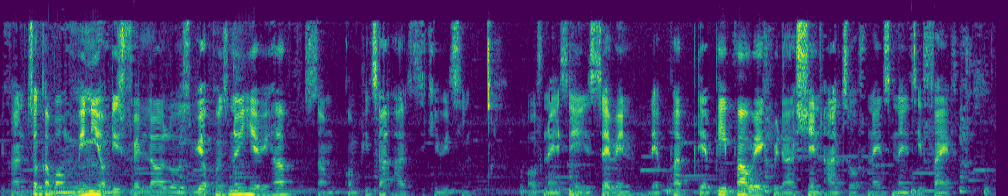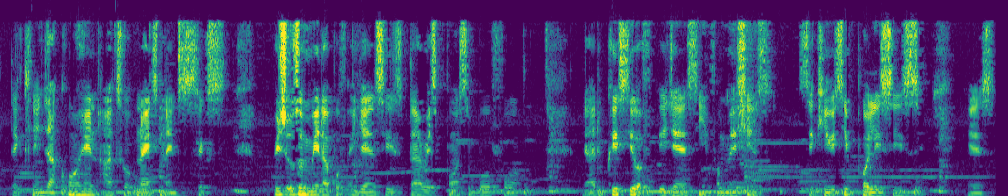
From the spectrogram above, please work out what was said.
we can talk about many of these federal laws. We are continuing here. We have some Computer Act Security of 1987, the, the Paperwork Reduction Act of 1995, the Clinger-Cohen Act of 1996, which also made up of agencies that are responsible for the adequacy of agency information security policies. Yes,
